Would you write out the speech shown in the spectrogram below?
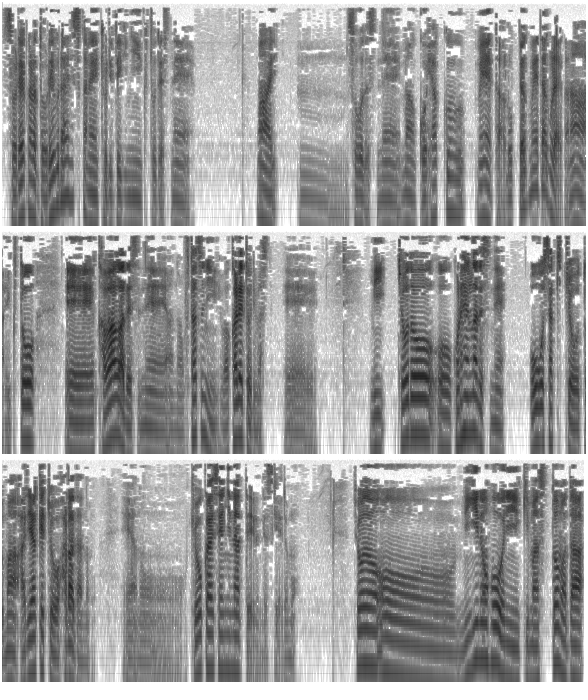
それからどれぐらいですかね、距離的に行くとですね。まあ、うん、そうですね。まあ、500メーター、600メーターぐらいかな。行くと、えー、川がですね、あの、二つに分かれております。えー、み、ちょうど、この辺がですね、大崎町と、まあ、有明町原田の、えー、あの、境界線になっているんですけれども、ちょうど、右の方に行きますと、また、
